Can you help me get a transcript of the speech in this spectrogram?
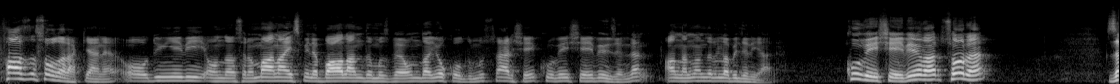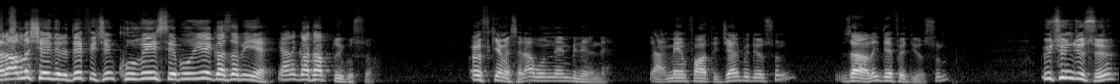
fazlası olarak yani o dünyevi ondan sonra mana ismiyle bağlandığımız ve onda yok olduğumuz her şey kuvve-i şehve üzerinden anlamlandırılabilir yani. Kuvve-i şehve var. Sonra zararlı şeyleri def için kuvve-i sebuiye gazabiye yani gadap duygusu. Öfke mesela bunun en bilineni. Yani menfaati celp ediyorsun, zararlıyı def ediyorsun. Üçüncüsü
